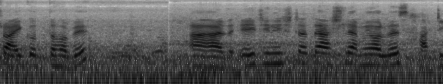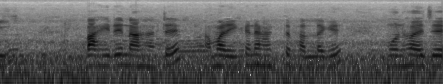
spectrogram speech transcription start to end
ট্রাই করতে হবে। আর এই জিনিসটাতে আসলে আমি অলওয়েজ হাঁটি বাইরে না হাঁটে। আমার এখানে হাঁটতে ভালো লাগে। মনে হয় যে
